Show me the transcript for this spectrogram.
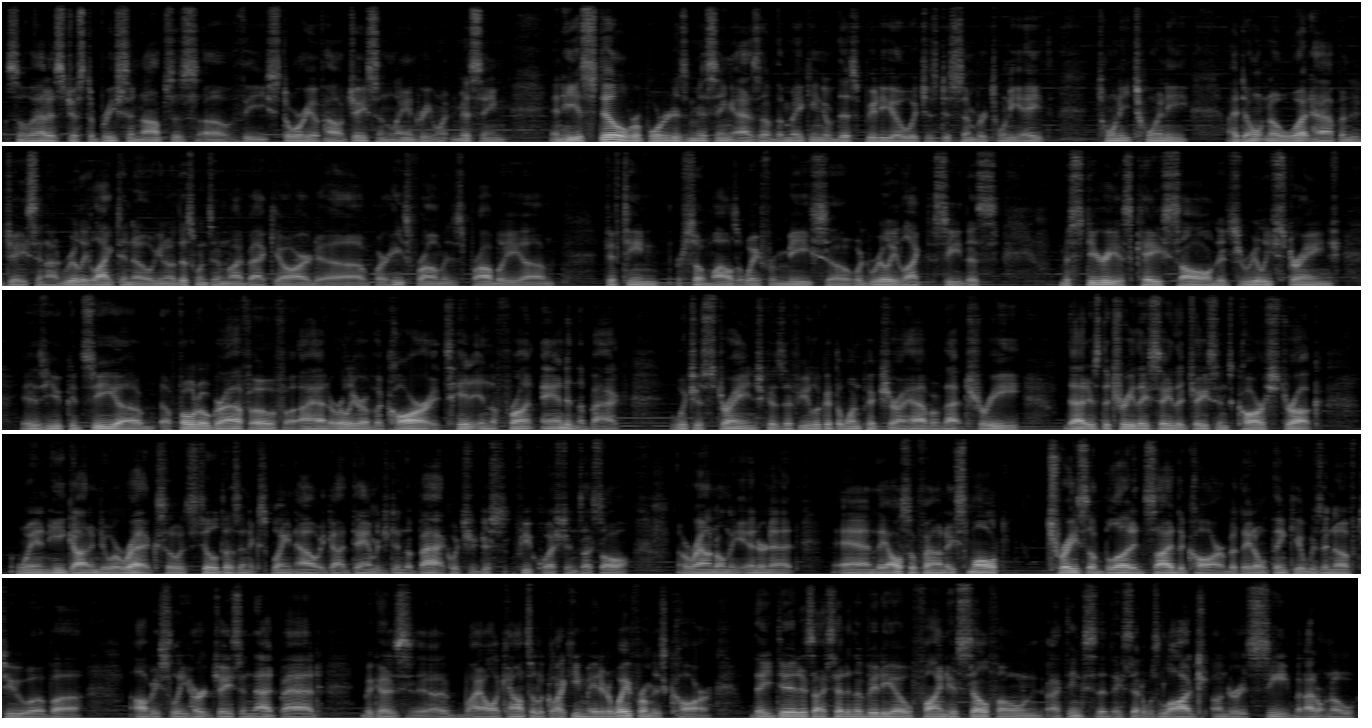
So that is just a brief synopsis of the story of how Jason Landry went missing. And he is still reported as missing as of the making of this video, which is December 28th, 2020. I don't know what happened to Jason. I'd really like to know. You know, this one's in my backyard. Uh, where he's from is probably um, 15 or so miles away from me. So would really like to see this mysterious case solved. It's really strange is you can see a, a, photograph of I had earlier of the car. It's hit in the front and in the back, which is strange because if you look at the one picture I have of that tree, that is the tree they say that Jason's car struck when he got into a wreck. So it still doesn't explain how it got damaged in the back, which are just a few questions I saw around on the internet. And they also found a small trace of blood inside the car, but they don't think it was enough to have uh, obviously hurt Jason that bad because uh, by all accounts it looked like he made it away from his car. They did, as I said in the video, find his cell phone. I think that they said it was lodged under his seat, but I don't know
